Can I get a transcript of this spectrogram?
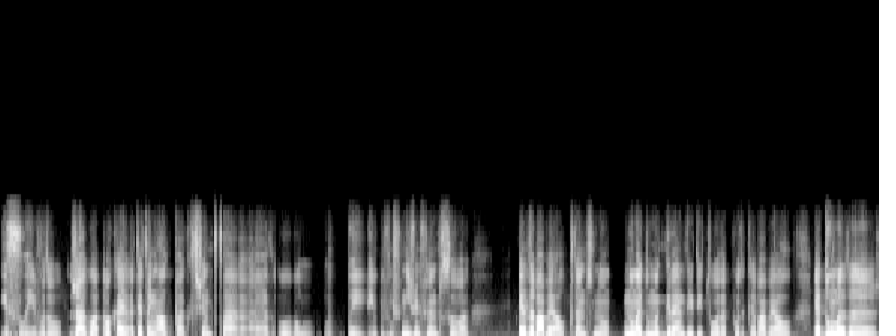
Esse livro, já agora, ok, até tenho algo para acrescentar. O livro Feminismo em Fernando Pessoa é da Babel, portanto não, não é de uma grande editora, porque a Babel é de uma das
